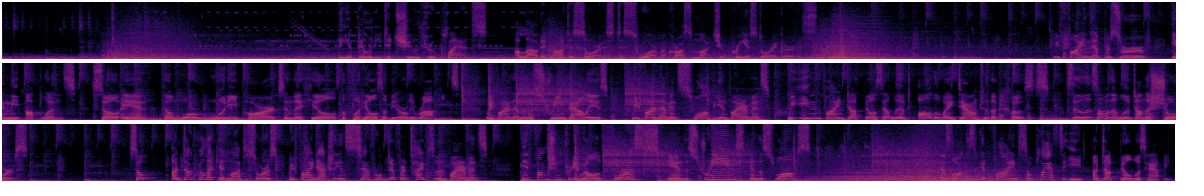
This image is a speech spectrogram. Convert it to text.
The ability to chew through plants allowed Edmontosaurus to swarm across much of prehistoric Earth. We find them preserved in the uplands, so in the more woody parts in the hills, the foothills of the early Rockies. We find them in the stream valleys. We find them in swampy environments. We even find duckbills that lived all the way down to the coasts. So some of them lived on the shores. So a duckbill like Edmontosaurus we find actually in several different types of environments. It functioned pretty well in forests, in the streams, in the swamps. As long as it could find some plants to eat, a duckbill was happy.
